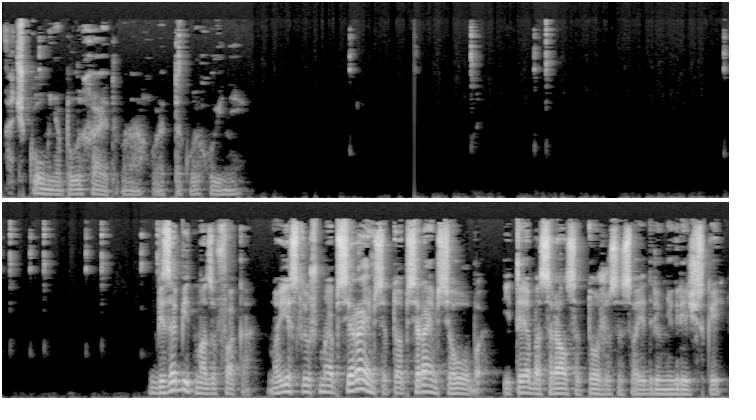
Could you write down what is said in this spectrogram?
Очко у меня полыхает нахуй от такой хуйни. Без обид, мазафака. Но если уж мы обсираемся, то обсираемся оба. И ты обосрался тоже со своей древнегреческой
